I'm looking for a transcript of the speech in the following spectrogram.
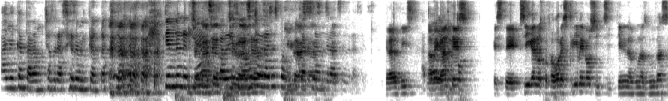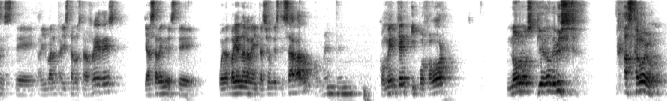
Ay, yo encantada, muchas gracias, me encanta. Tiene energía, muchas gracias, padrísimo. Muchas gracias, muchas gracias por la invitación, gracias, gracias. Gracias, Navegantes. Este, síganos, por favor, escríbenos si, si tienen algunas dudas. Este, ahí, van, ahí están nuestras redes. Ya saben, este, puedan, vayan a la meditación de este sábado. Comenten. Comenten y por favor, no nos pierdan de vista. Hasta luego.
